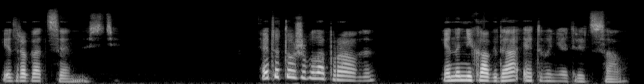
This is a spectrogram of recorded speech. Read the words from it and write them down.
и драгоценности. Это тоже была правда, и она никогда этого не отрицала.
